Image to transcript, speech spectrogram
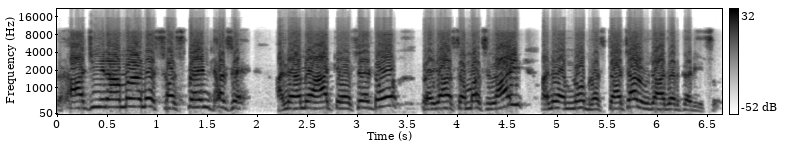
રાજીનામા અને સસ્પેન્ડ થશે. અને અમે આ કેસેટો પ્રજા સમક્ષ લાવી અને એમનો ભ્રષ્ટાચાર ઉજાગર કરીશું.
